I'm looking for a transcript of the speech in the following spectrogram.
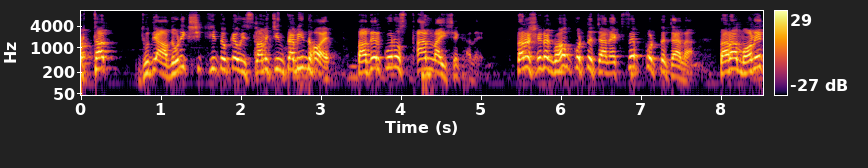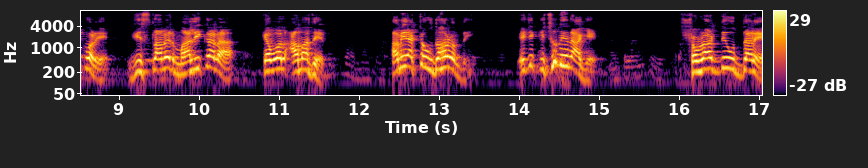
অর্থাৎ যদি আধুনিক শিক্ষিত কেউ ইসলামী চিন্তাবিদ হয়, তাদের কোনো স্থান নাই সেখানে। তারা সেটা গ্রহণ করতে চায় না অ্যাকসেপ্ট করতে চায় না। তারা মনে করে যে ইসলামের মালিকানা কেবল আমাদের। আমি একটা উদাহরণ দিই। এই যে কিছুদিন আগে সোহরার্দি উদ্যানে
